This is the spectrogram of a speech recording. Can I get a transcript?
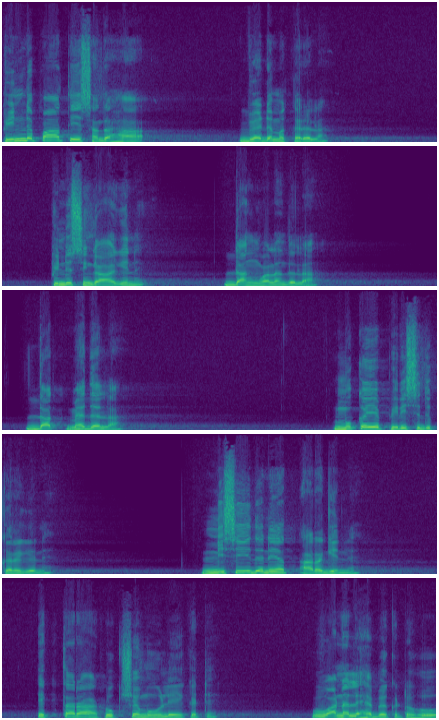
පින්ඩ පාතය සඳහා වැඩම කරලා පිඩු සිංගාගෙන දං වලඳලා දත් මැදලා මොකය පිරිසිදු කරගෙන නිසීදනයත් අරගෙන එක්තරා රුක්ෂමූලයකට වන ලැහැබකට හෝ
